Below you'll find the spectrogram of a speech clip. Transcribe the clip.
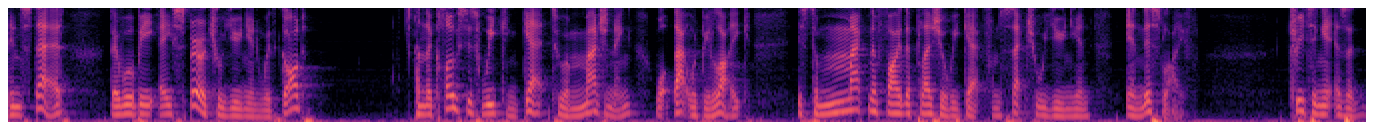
Instead, there will be a spiritual union with God. And the closest we can get to imagining what that would be like is to magnify the pleasure we get from sexual union in this life, treating it as a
